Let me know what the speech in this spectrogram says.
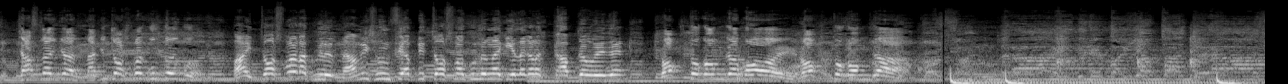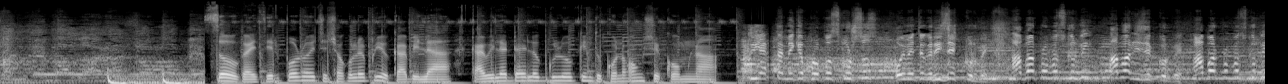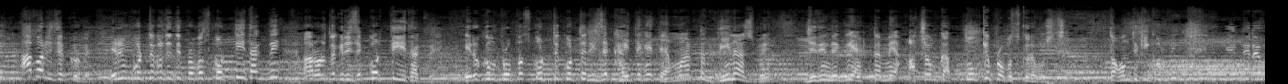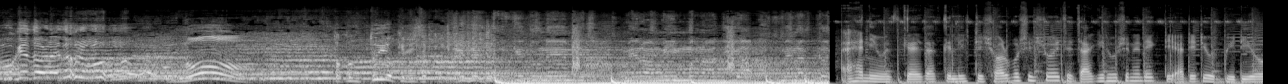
নাই কেন নাকি চশমা খুলতে হইব? ভাই চশমাটা খুলেন না। আমি শুনছি আপনি চশমা খুললে নাকি এলাকাটা কাবজা হয়ে যায়। রক্ত গঙ্গা বয় রক্ত গঙ্গা। সো গাইস এরপর রয়েছে সকলের প্রিয় কাবিলা। কাবিলার ডায়লগগুলো কিন্তু কোনো অংশে কম না। তুই একটা মেয়েকে প্রপোজ করছিস, ওই মেয়ে তোকে রিজেক্ট করবে। আবার প্রপোজ করবি, আবার রিজেক্ট করবে। আবার প্রপোজ করবি, আবার রিজেক্ট করবে। এরকম করতে করতে তুই প্রপোজ করতেই থাকবি আর ওরা তোকে রিজেক্ট করতেই থাকবে। এরকম প্রপোজ করতে করতে রিজেক্ট খাইতে খাইতে এমন একটা দিন আসবে, যেদিন দেখবি একটা মেয়ে আচমকা তোকে প্রপোজ করে বসছে। তখন তুই কি করবি? হ্যাঁ নিউজ গাইজ আজকে লিস্টে সর্বশেষ রয়েছে জাকির হোসেনের একটি অ্যাটিটিউড ভিডিও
